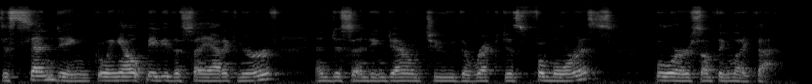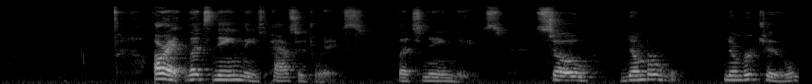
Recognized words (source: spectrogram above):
descending, going out maybe the sciatic nerve and descending down to the rectus femoris or something like that. All right, let's name these passageways. Let's name these. So number number two,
